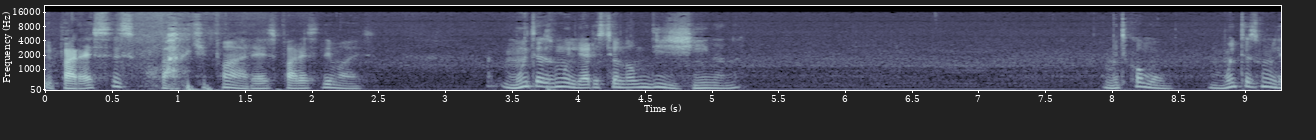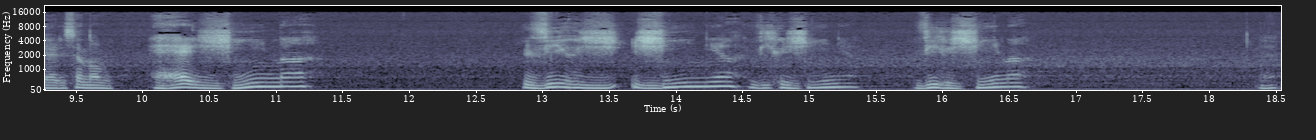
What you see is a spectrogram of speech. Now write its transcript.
E parece, claro que parece, parece demais. Muitas mulheres têm o nome de Gina, né? É muito comum. Muitas mulheres têm o nome Regina, Virgínia, Virgínia, Virgina, né?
